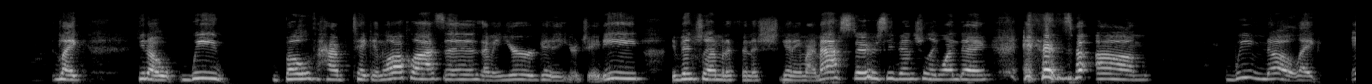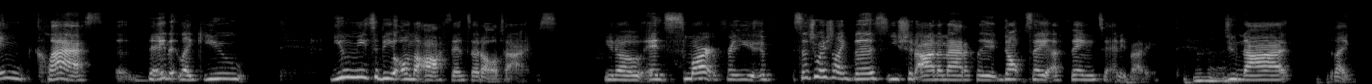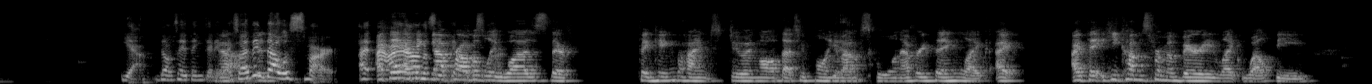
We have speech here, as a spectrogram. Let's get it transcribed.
Like, you know, we both have taken law classes. I mean, you're getting your JD. Eventually I'm going to finish getting my masters eventually one day. And um we know like in class they like you you need to be on the offense at all times you know it's smart for you. If situation like this you should automatically don't say a thing to anybody. Mm-hmm. do not like yeah don't say a thing to anybody. Yeah, so i think that was smart. I, I, think, I, I think that probably was, was their thinking behind doing all of that too pulling yeah. him out of school and everything. Like i i think he comes from a very like wealthy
